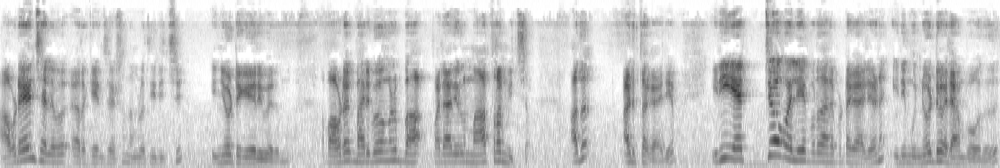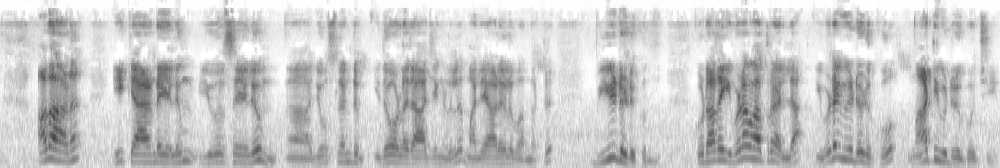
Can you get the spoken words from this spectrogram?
അവിടെയും ചിലവ് ഇറക്കിയതിന് ശേഷം നമ്മൾ തിരിച്ച് ഇങ്ങോട്ട് കയറി വരുന്നു. അപ്പോൾ അവിടെ പരിഭവങ്ങളും ഭ- പരാതികളും മാത്രം മിച്ചം. അത് അടുത്ത കാര്യം. ഇനി ഏറ്റവും വലിയ പ്രധാനപ്പെട്ട കാര്യമാണ് ഇനി മുന്നോട്ട് വരാൻ പോകുന്നത്. അതാണ് ഈ കാനഡയിലും യു എസ് എയിലും ന്യൂസിലൻഡും ഇതുള്ള രാജ്യങ്ങളിൽ മലയാളികൾ വന്നിട്ട് വീടെടുക്കുന്നു. കൂടാതെ ഇവിടെ മാത്രമല്ല ഇവിടെ വീടെടുക്കുകയോ നാട്ടിൽ വീടെടുക്കുകയോ ചെയ്യും.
